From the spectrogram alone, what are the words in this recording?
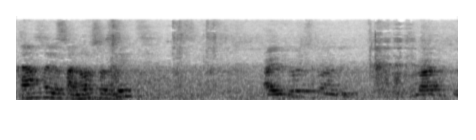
Counsel, you can also sit. I enjoy standing. Glad to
